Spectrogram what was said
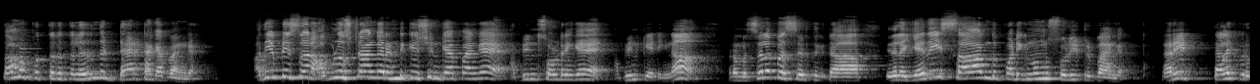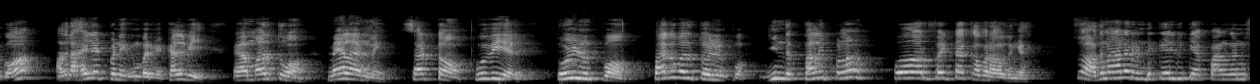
தமிழ் புத்தகத்திலிருந்து டைரெக்டாக கேட்பாங்க. அது எப்படி சார்? அவ்வளோ ஸ்ட்ராங்காக ரெண்டு கொஷின் கேட்பாங்க அப்படின்னு சொல்கிறீங்க அப்படின்னு கேட்டிங்கன்னா நம்ம சிலபஸ் எடுத்துக்கிட்டா இதில் எதை சார்ந்து படிக்கணும்னு சொல்லிட்டு இருப்பாங்க. நிறைய தலைப்பு இருக்கும். அதில் ஹைலைட் பண்ணியிருக்கும் பாருங்க. கல்வி மருத்துவம் மேலாண்மை சட்டம் புவியியல் தொழில்நுட்பம் தகவல் தொழில்நுட்பம். இந்த தலைப்பெல்லாம் பர்ஃபெக்டாக கவர் ஆகுதுங்க. ஸோ அதனால ரெண்டு கேள்வி கேட்பாங்கன்னு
